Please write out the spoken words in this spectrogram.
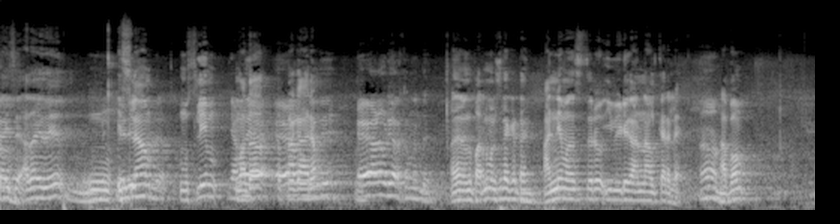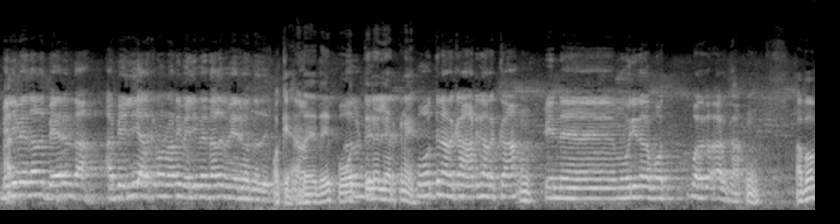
ഗൈസ് അതായത് ഇസ്ലാം മുസ്ലിം മത പ്രകാരം അതെ അതൊന്ന് പറഞ്ഞ് മനസ്സിലാക്കട്ടെ. അന്യ മതസ്ഥരും ഈ വീഡിയോ കാണുന്ന ആൾക്കാരല്ലേ? അപ്പം ബലി പെരുന്നാൾ പേരെന്താ? ആ ബലി ഇറക്കണോണ്ടാണ് ഈ ബലി പെരുന്നാൾ പേര് വന്നത്. ഓക്കെ അതായത് പോത്തിനല്ലേ ഇറക്കണേ? പോത്തിന് ഇറക്കാം ആടിനിറക്കാം പിന്നെ മൂരിനെ ഇറക്കാം. അപ്പം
